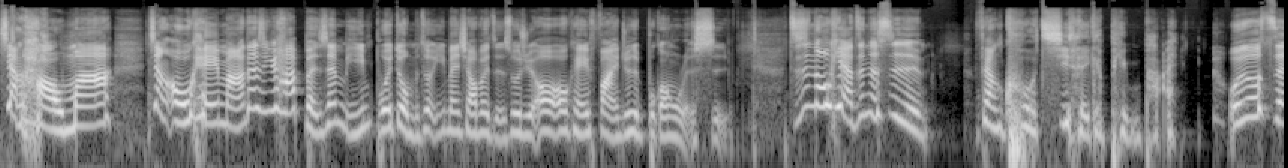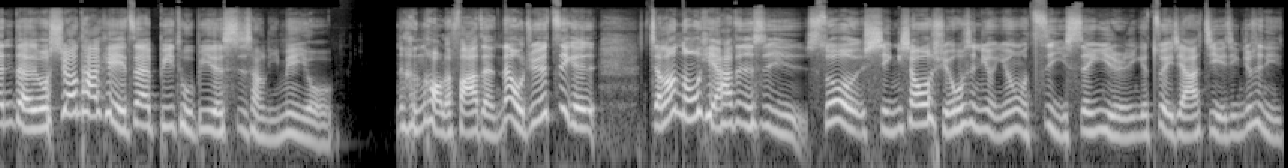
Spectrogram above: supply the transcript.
这样好吗？这样 OK 吗？但是因为它本身已经不会对我们这种一般消费者说句哦，OK fine，就是不关我的事。只是 Nokia 真的是非常过气的一个品牌。我说真的，我希望它可以在 B to B 的市场里面有很好的发展。那我觉得这个讲到 Nokia，它真的是所有行销学或是你有拥有自己生意的人一个最佳借鉴，就是你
